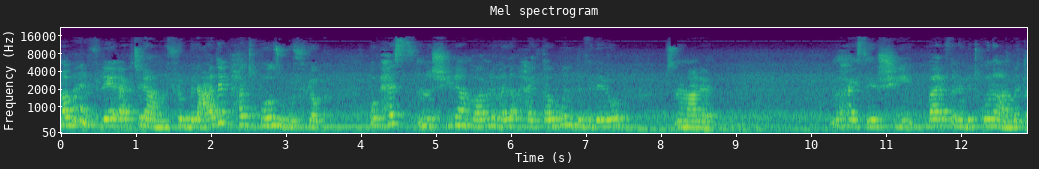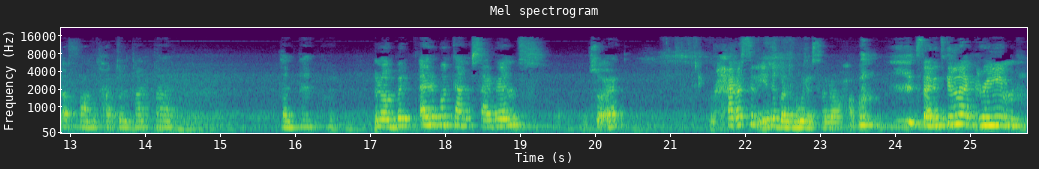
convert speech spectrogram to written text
ما بعرف ليه اكتشلي عم بفرك بالعادة بحط بوز وبفرك. وبحس إنه الشي اللي عم بعمله هلأ حيطول الفيديو بس إنه ما عليه. ما حيصير شي. بعرف إنه بتكونوا عم بتقفوا عم بتحطوا التنتان تنتان إنه بتقربوا 10 seconds. سؤال حرست الإيد بلورة صراحة. صارت كلها كريم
